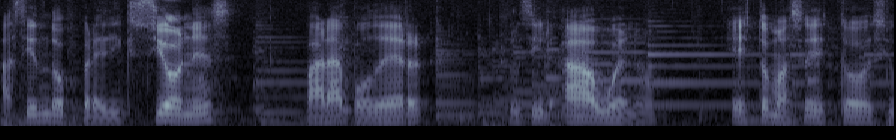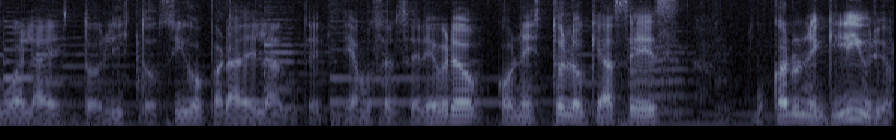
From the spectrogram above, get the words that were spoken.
haciendo predicciones para poder decir, ah, bueno, esto más esto es igual a esto, listo, sigo para adelante. Digamos, el cerebro con esto lo que hace es buscar un equilibrio.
